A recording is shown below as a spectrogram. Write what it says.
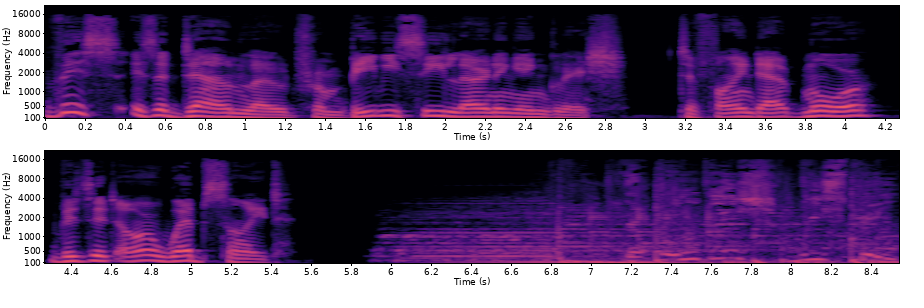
This is a download from BBC Learning English. To find out more, visit our website The English we speak.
